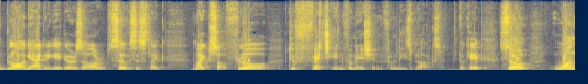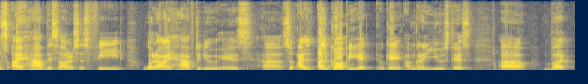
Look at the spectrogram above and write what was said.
blog aggregators or services like Microsoft Flow to fetch information from these blogs. Okay, so once I have this RSS feed, what I have to do is, uh, so I'll, I'll copy it. Okay, I'm going to use this, uh, but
